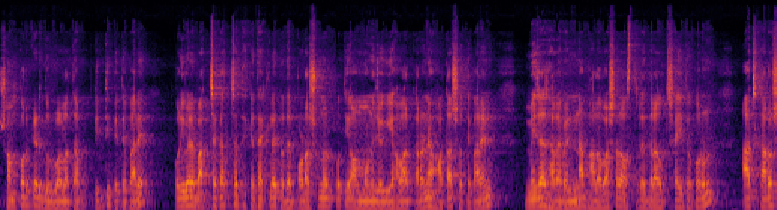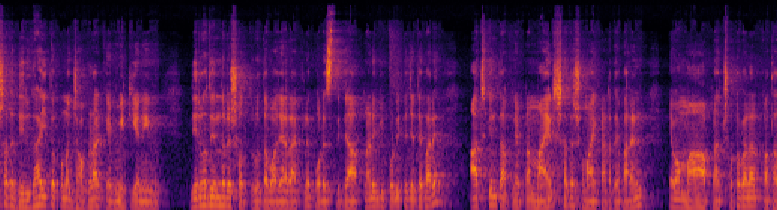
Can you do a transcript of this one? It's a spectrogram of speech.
সম্পর্কের দুর্বলতা বৃদ্ধি পেতে পারে পরিবারে বাচ্চা কাচ্চা থেকে থাকলে তাদের পড়াশোনার প্রতি অমনোযোগী হওয়ার কারণে হতাশ হতে পারেন মেজাজ হারাবেন না, ভালোবাসার অস্ত্রের দ্বারা উৎসাহিত করুন। আজ কারোর সাথে দীর্ঘায়িত কোনো ঝগড়াকে মিটিয়ে নিন। দীর্ঘদিন ধরে শত্রুতা বজায় রাখলে পরিস্থিতি আপনারই বিপরীতে যেতে পারে। আজ কিন্তু আপনি আপনার মায়ের সাথে সময় কাটাতে পারেন এবং মা আপনার ছোটোবেলার কথা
